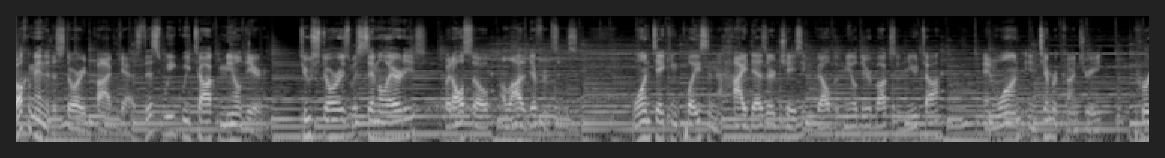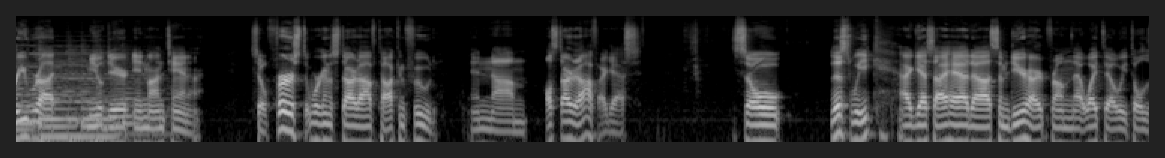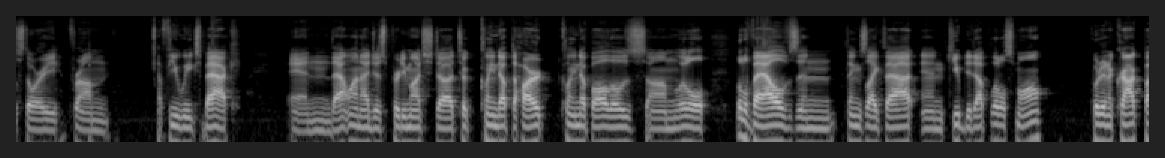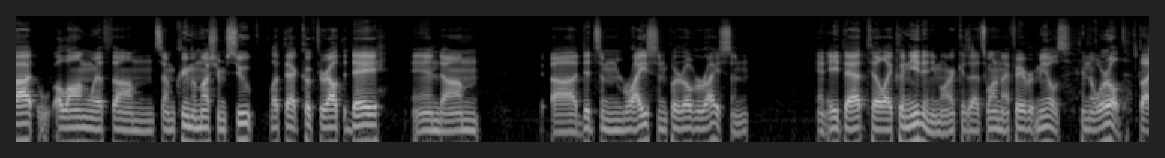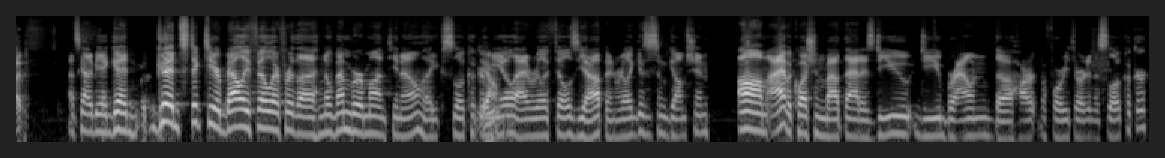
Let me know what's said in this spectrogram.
Welcome into the Storied Podcast. This week we talk mule deer. Two stories with similarities, but also a lot of differences. One taking place in the high desert chasing velvet mule deer bucks in Utah, and one in timber country, pre rut mule deer in Montana. So, first, we're going to start off talking food. And um, I'll start it off, I guess. So, this week, I guess I had uh, some deer heart from that whitetail we told the story from a few weeks back, and that one I just pretty much uh, took cleaned up the heart, cleaned up all those um, little little valves and things like that, and cubed it up a little small. Put in a crock pot along with um, some cream of mushroom soup. Let that cook throughout the day, and um, uh, did some rice and put it over rice and and ate that till I couldn't eat anymore because that's one of my favorite meals in the world. But that's got to be a good, good stick to your belly filler for the November month. You know, like slow cooker yeah. meal that really fills you up and really gives you some gumption. Um, I have a question about that. Is do you do you brown the heart before you throw it in the slow cooker?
